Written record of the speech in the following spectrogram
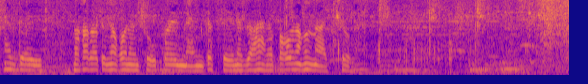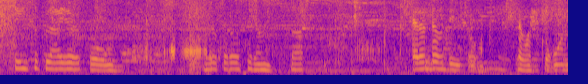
Hi guys, nakarating ako ng Super 9 kasi naghahanap ako ng nachos. Same supplier ko. Wala raw silang stock. Meron daw dito. Ewan ko kung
